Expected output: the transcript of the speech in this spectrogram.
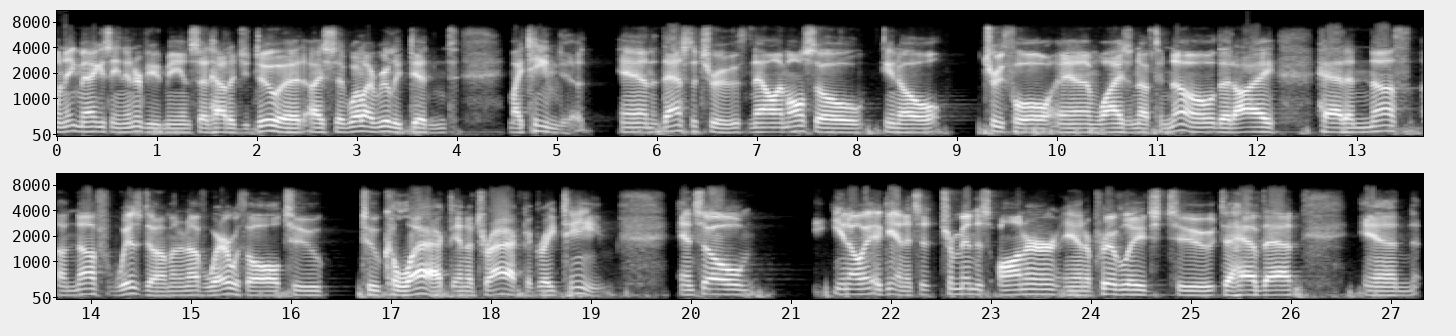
when Inc. magazine interviewed me and said, "How did you do it?" I said, "Well, I really didn't. My team did." And that's the truth. Now I'm also, you know, truthful and wise enough to know that I had enough enough wisdom and enough wherewithal to to collect and attract a great team. And so, you know, again, it's a tremendous honor and a privilege to to have that and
